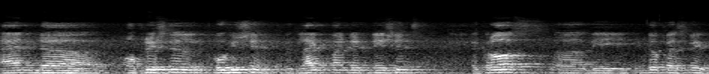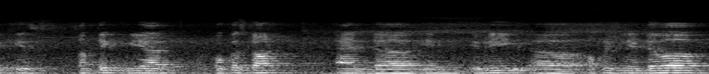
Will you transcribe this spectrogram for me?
and uh, operational cohesion with like-minded nations across uh, the Indo-Pacific is something we are focused on. And uh, in every uh, operational endeavor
